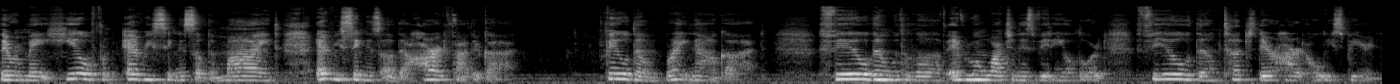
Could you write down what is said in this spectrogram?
They were made healed from every sickness of the mind, every sickness of the heart, Father God. Fill them right now, God. Fill them with love. Everyone watching this video, Lord, fill them. Touch their heart, Holy Spirit.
